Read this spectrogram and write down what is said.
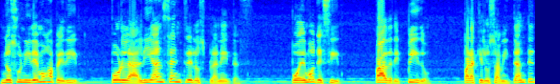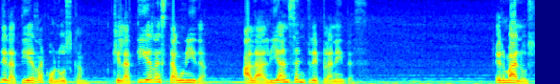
Nos uniremos a pedir por la alianza entre los planetas. Podemos decir, Padre, pido para que los habitantes de la Tierra conozcan que la Tierra está unida a la alianza entre planetas. Hermanos,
